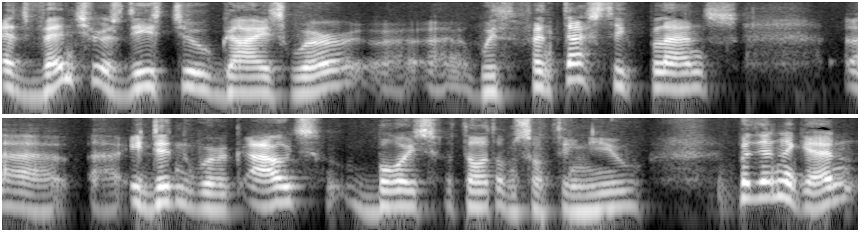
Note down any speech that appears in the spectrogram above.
adventurous these two guys were uh, uh with fantastic plans. Uh, uh, it didn't work out. Beuys thought of something new. But then again,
